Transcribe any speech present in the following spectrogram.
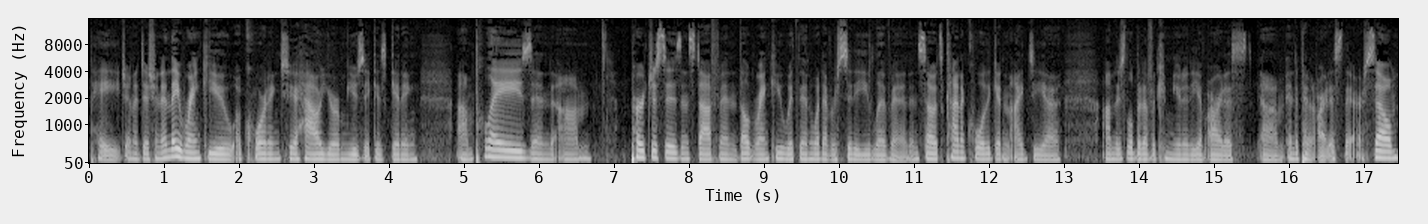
page in addition, and they rank you according to how your music is getting um, plays and um, purchases and stuff, and they'll rank you within whatever city you live in. And so it's kind of cool to get an idea. Um, there's a little bit of a community of artists, um, independent artists there. So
